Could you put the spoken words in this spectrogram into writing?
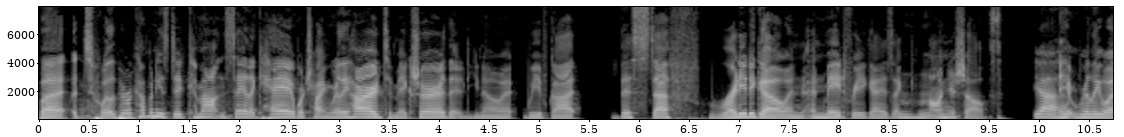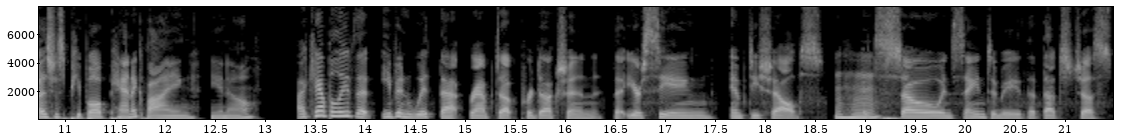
but toilet paper companies did come out and say like, "Hey, we're trying really hard to make sure that, you know, we've got this stuff ready to go and and made for you guys like Mhm. on your shelves." Yeah. It really was just people panic buying, you know. I can't believe that even with that ramped up production that you're seeing empty shelves. Mhm. It's so insane to me that that's just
